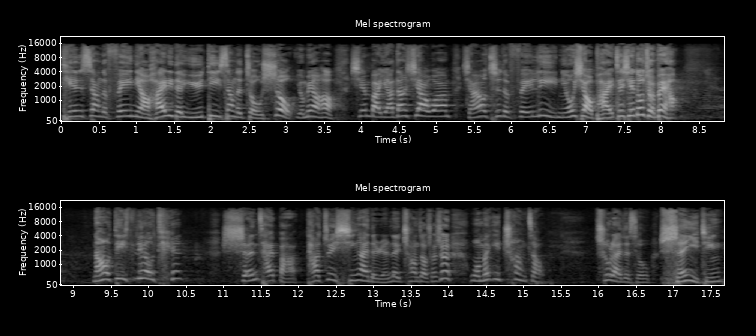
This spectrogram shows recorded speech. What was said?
天上的飞鸟、海里的鱼、地上的走兽，有没有哈？先把亚当夏娃想要吃的菲力、牛小排这些都准备好，然后第六天。神才把他最心爱的人类创造出来，所以我们一创造出来的时候，神已经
